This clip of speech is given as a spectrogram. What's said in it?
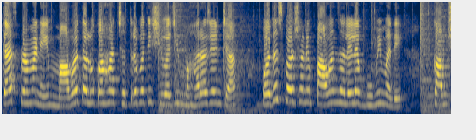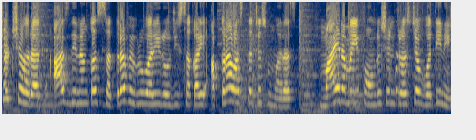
त्याचप्रमाणे मावळ तालुका हा छत्रपती शिवाजी महाराजांच्या पदस्पर्शाने पावन झालेल्या भूमीमध्ये कामशेट शहरात आज दिनांक सतरा फेब्रुवारी रोजी सकाळी अकरा वाजताच्या सुमारास माय रमाई फाउंडेशन ट्रस्टच्या वतीने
